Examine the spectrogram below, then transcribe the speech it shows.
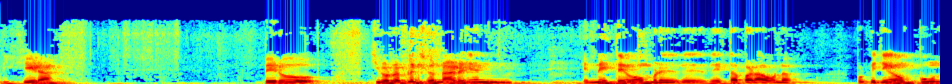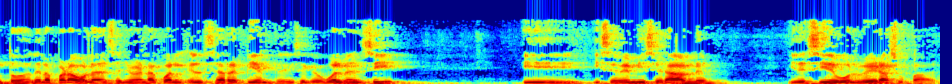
ligera, pero quiero reflexionar en, en este hombre de, esta parábola, porque llega un punto de la parábola del Señor en la cual él se arrepiente, dice que vuelve en sí y, y se ve miserable y decide volver a su padre.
